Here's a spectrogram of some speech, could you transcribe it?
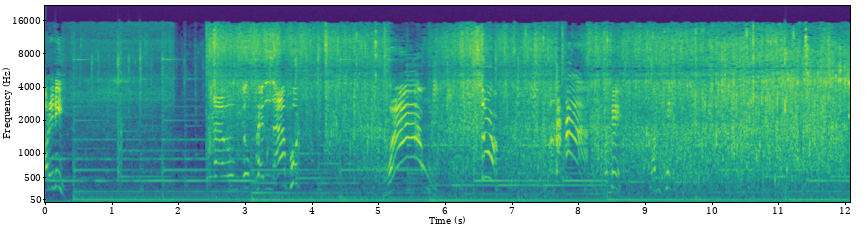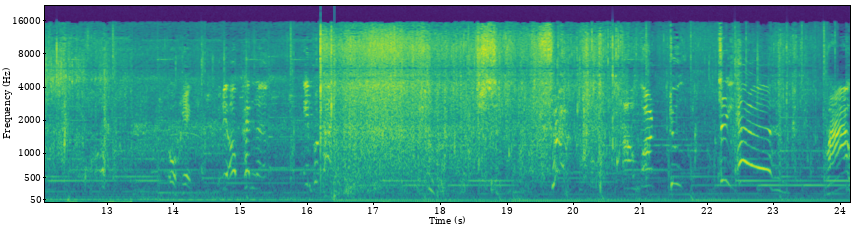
Already. Now open output. Wow! Okay, okay. Okay, open input three. Uh. Wow!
